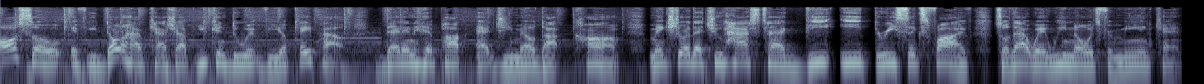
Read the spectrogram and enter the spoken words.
Also, if you don't have Cash App, you can do it via PayPal, deadendhiphop at gmail.com. Make sure that you hashtag DE365 so that way we know it's for me and Ken.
